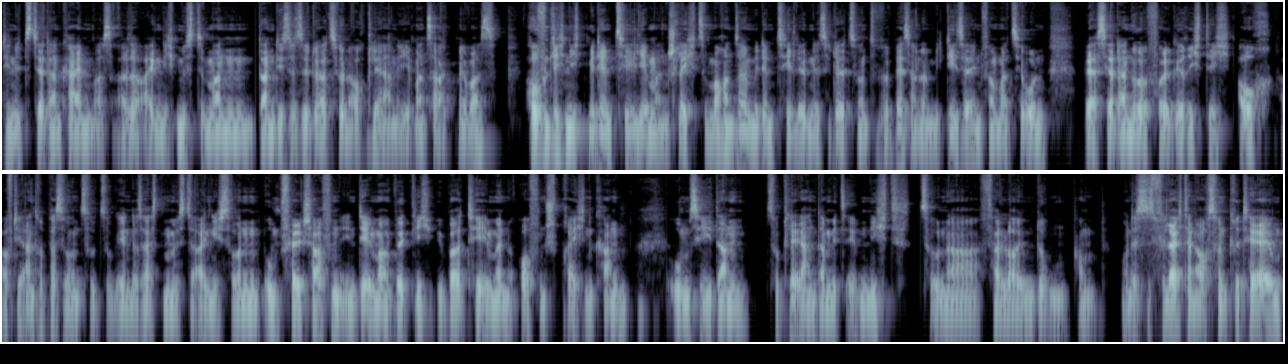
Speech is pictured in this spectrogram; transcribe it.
Die nützt ja dann keinem was. Also eigentlich müsste man dann diese Situation auch klären. Jemand sagt mir was hoffentlich nicht mit dem Ziel, jemanden schlecht zu machen, sondern mit dem Ziel, irgendeine Situation zu verbessern. Und mit dieser Information wäre es ja dann nur folgerichtig, auch auf die andere Person zuzugehen. Das heißt, man müsste eigentlich so ein Umfeld schaffen, in dem man wirklich über Themen offen sprechen kann, um sie dann zu klären, damit es eben nicht zu einer Verleumdung kommt. Und das ist vielleicht dann auch so ein Kriterium,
